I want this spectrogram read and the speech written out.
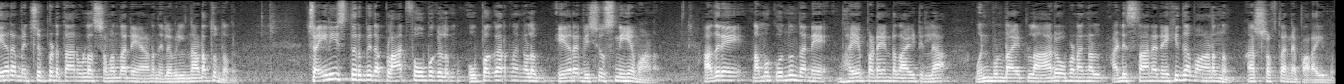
ഏറെ മെച്ചപ്പെടുത്താനുള്ള ശ്രമം തന്നെയാണ് നിലവിൽ നടത്തുന്നത്. ചൈനീസ് നിർമ്മിത പ്ലാറ്റ്ഫോമുകളും ഉപകരണങ്ങളും ഏറെ വിശ്വസനീയമാണ്. അതിനെ നമുക്കൊന്നും തന്നെ ഭയപ്പെടേണ്ടതായിട്ടില്ല. മുൻപുണ്ടായിട്ടുള്ള ആരോപണങ്ങൾ അടിസ്ഥാനരഹിതമാണെന്നും അഷ്റഫ് തന്നെ പറയുന്നു.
